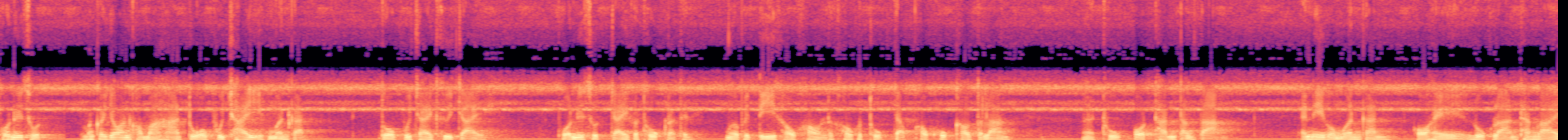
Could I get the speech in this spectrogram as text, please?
ผลที่สุด มันก็ย้อนเข้ามาหาตัวผู้ใช้อีกเหมือนกัน ตัวผู้ใช้คือใจ ผลที่สุดใจก็ทุกข์ละทีเมื่อไปตีเขาเข้าแล้วเขาก็ถูกจับเข้าคุกเข้าตารางถูกปดทันต่างๆ อันนี้ก็เหมือนกัน ขอให้ลูกหลานทั้งหลาย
